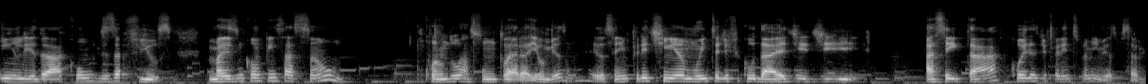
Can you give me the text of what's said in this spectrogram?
em lidar com desafios. Mas em compensação, quando o assunto era eu mesmo, né, eu sempre tinha muita dificuldade de aceitar coisas diferentes para mim mesmo, sabe?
